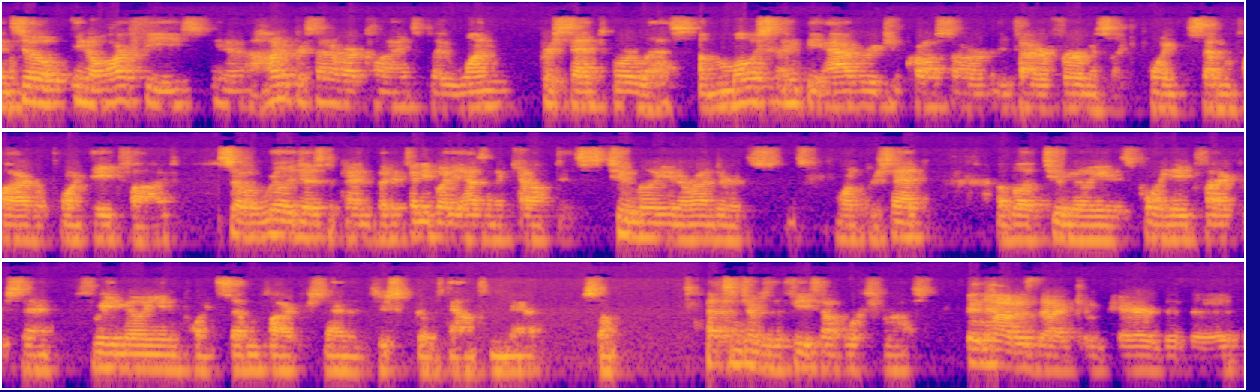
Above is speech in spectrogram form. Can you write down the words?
And so, you know, our fees, you know, 100% of our clients pay one percent or less. Uh, most, I think, the average across our entire firm is like 0.75 or 0.85. So it really does depend. But if anybody has an account that's two million or under, it's one percent above 2 million is 0.85%, 3 million, 0.75%, and it just goes down from there. So that's in terms of the fees, how it works for us. And how does that compare to the,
